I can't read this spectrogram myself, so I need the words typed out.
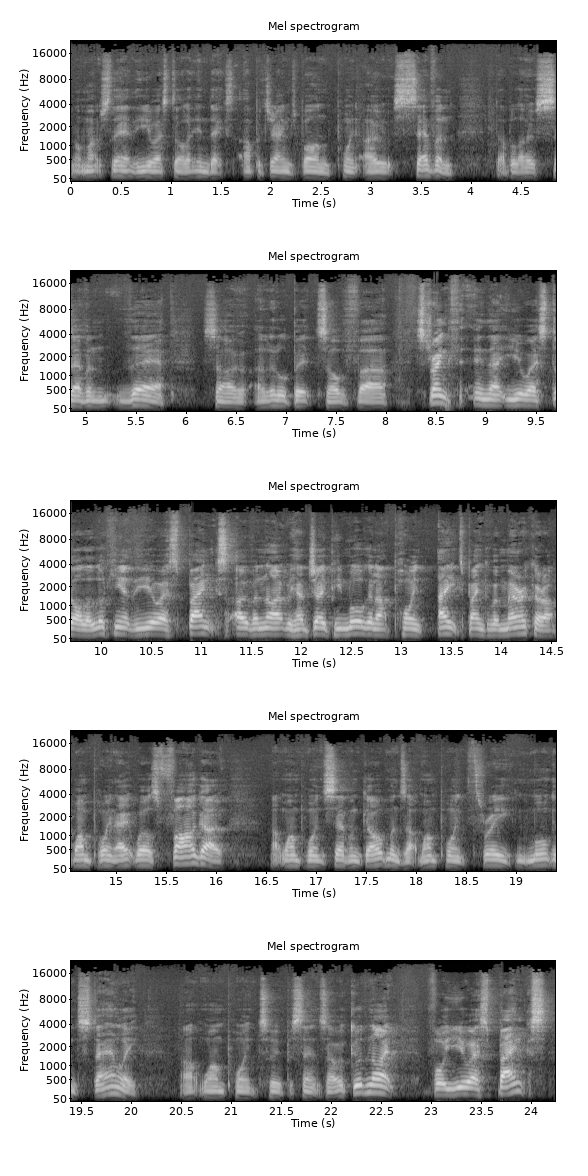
Not much there. The US dollar index up a James Bond 0.07, 007 there. So a little bit of uh, strength in that US dollar. Looking at the US banks overnight, we had JP Morgan up 0.8, Bank of America up 1.8, Wells Fargo up 1.7, Goldman's up 1.3, Morgan Stanley up 1.2%. So a good night for US banks,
